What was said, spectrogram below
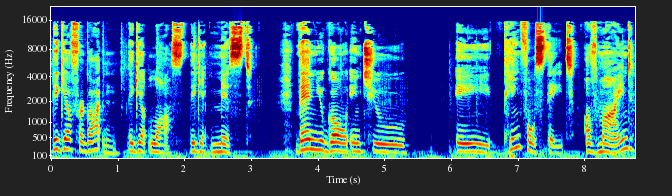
they get forgotten, they get lost, they get missed. Then you go into a painful state of mind,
